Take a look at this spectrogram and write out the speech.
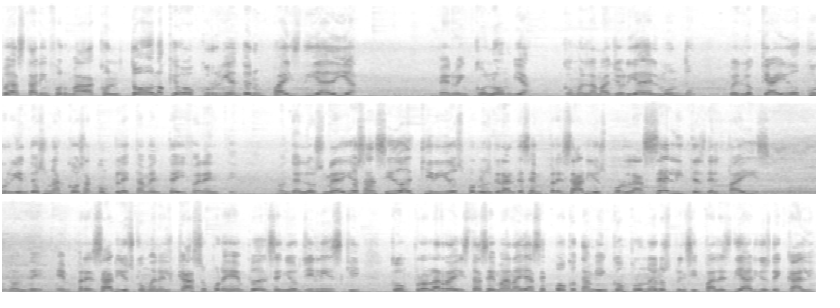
pueda estar informada con todo lo que va ocurriendo en un país día a día. Pero en Colombia, como en la mayoría del mundo, pues lo que ha ido ocurriendo es una cosa completamente diferente, donde los medios han sido adquiridos por los grandes empresarios, por las élites del país, donde empresarios, como en el caso por ejemplo del señor Gilinski, compró la revista Semana y hace poco también compró uno de los principales diarios de Cali.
